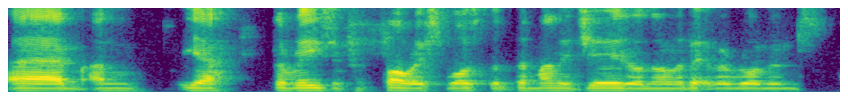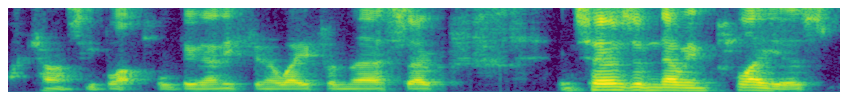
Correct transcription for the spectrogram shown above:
Um, and yeah, the reason for Forest was that the managerial on a bit of a run, and I can't see Blackpool doing anything away from there. So, in terms of knowing players,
